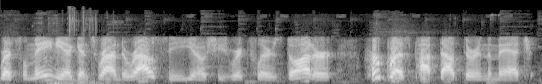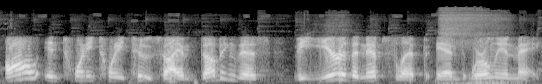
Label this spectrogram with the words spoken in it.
WrestleMania against Ronda Rousey. You know, she's Ric Flair's daughter. Her breast popped out during the match, all in 2022. So I am dubbing this the year of the nip slip, and we're only in May.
